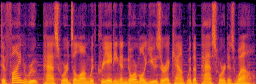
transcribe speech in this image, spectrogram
Define root passwords along with creating a normal user account with a password as well.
